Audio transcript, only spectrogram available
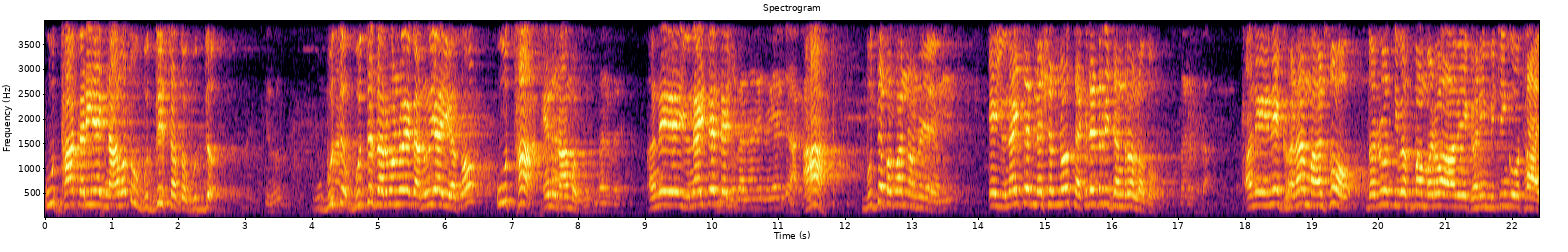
ઉથા કરીને એક નામ હતું બુદ્ધિસ્ટ હતો બુદ્ધ? બુદ્ધ બુદ્ધ ધર્મનો એક અનુયાયી હતો ઉથા એનું નામ હતું. બરાબર. અને એ યુનાઇટેડ નેશન હા બુદ્ધ ભગવાનનો અનુયાયી હતો. એ યુનાઇટેડ નેશનનો સેક્રેટરી જનરલ હતો. બરાબર. અને એને ઘણા માણસો દરરોજ દિવસમાં મળવા આવે ઘણી મિટિંગો થાય.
